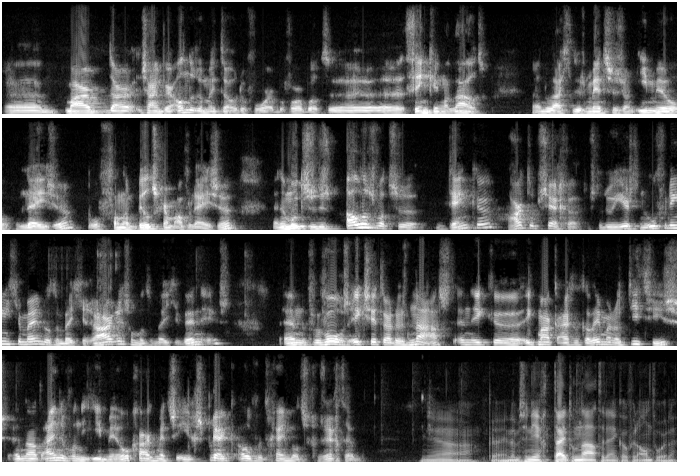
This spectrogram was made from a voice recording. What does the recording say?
Ehm, maar daar zijn weer andere methoden voor. Bijvoorbeeld uh, thinking aloud. En dan laat je dus mensen zo'n e-mail lezen of van een beeldscherm aflezen. En dan moeten ze dus alles wat ze denken hardop zeggen. Dus dan doe je eerst een oefeningetje mee, omdat het een beetje raar is, omdat het een beetje wennen is. En vervolgens, ik zit daar dus naast en ik, uh, ik maak eigenlijk alleen maar notities. En aan het einde van die e-mail ga ik met ze in gesprek over hetgeen wat ze gezegd hebben. Ja, oké. Dan hebben ze niet echt tijd om na te denken over de antwoorden.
